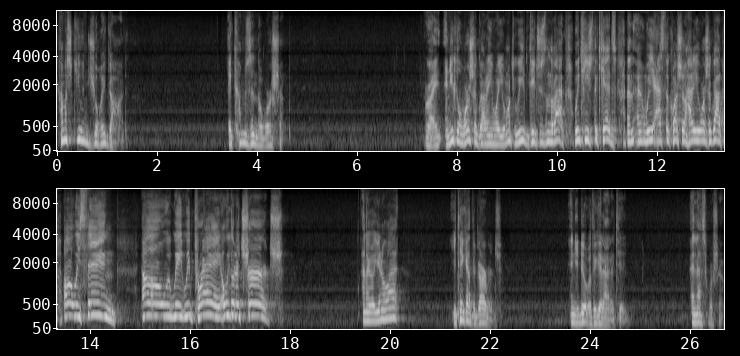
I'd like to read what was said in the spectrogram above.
How much do you enjoy God? It comes in the worship right? And you can worship God any way you want to. We teach this in the back. We teach the kids, and, and we ask the question, how do you worship God? Oh, we sing. Oh, we, we pray. Oh, we go to church. And I go, you know what? You take out the garbage and you do it with a good attitude. And that's worship.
